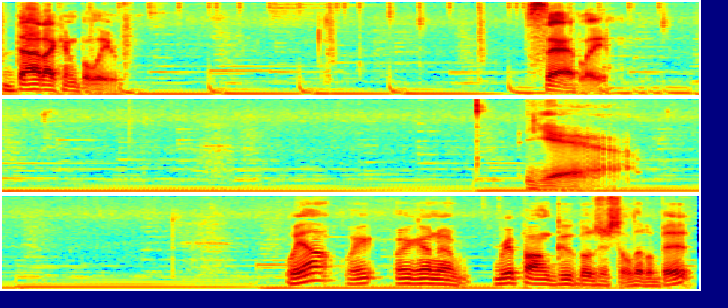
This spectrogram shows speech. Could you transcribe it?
that I can believe. Sadly. Yeah. Well, we're, we're going to rip on Google just a little bit,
